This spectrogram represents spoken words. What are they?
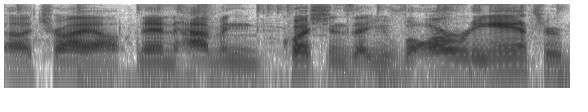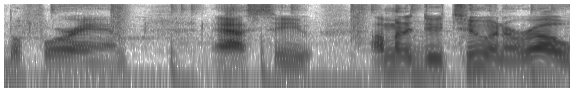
a tryout than having questions that you've already answered beforehand asked to you. I'm gonna do two in a row,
